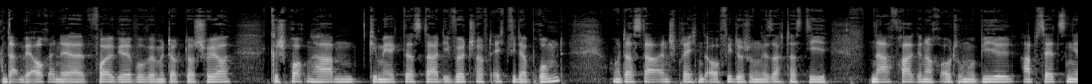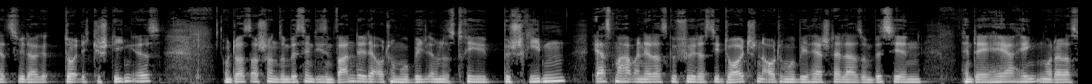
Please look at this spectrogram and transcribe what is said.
Da hatten wir auch in der Folge, wo wir mit Dr. Schör gesprochen haben, gemerkt, dass da die Wirtschaft echt wieder brummt und dass da entsprechend auch, wie du schon gesagt hast, die Nachfrage nach Automobilabsätzen jetzt wieder deutlich gestiegen ist. Und du hast auch schon so ein bisschen diesen Wandel der Automobilindustrie beschrieben. Erstmal hat man ja das Gefühl, dass die deutschen Automobilhersteller so ein bisschen hinterherhinken oder dass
